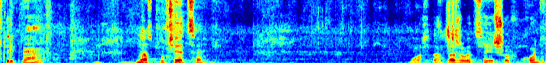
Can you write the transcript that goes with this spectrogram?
скрепляем. У нас получается вот разглаживается и шов уходит.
